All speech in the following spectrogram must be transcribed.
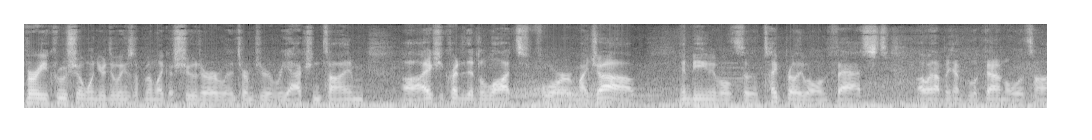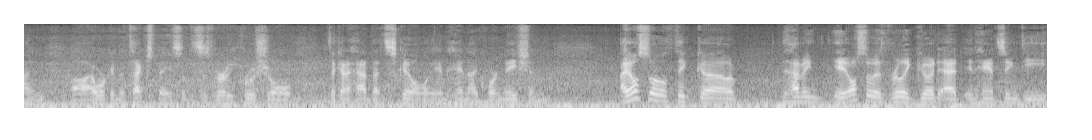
very crucial when you're doing something like a shooter in terms of your reaction time. Uh, I actually credit it a lot for my job and being able to type really well and fast uh, without having to look down all the time. Uh, I work in the tech space, so this is very crucial to kind of have that skill in hand-eye coordination. I also think uh, having it also is really good at enhancing the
